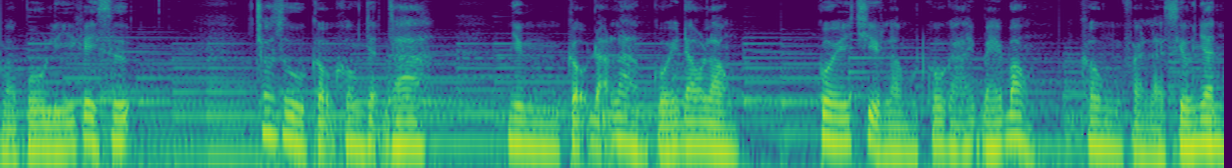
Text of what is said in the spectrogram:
mà vô lý gây sự cho dù cậu không nhận ra, nhưng cậu đã làm cô ấy đau lòng. Cô ấy chỉ là một cô gái bé bỏng, không phải là siêu nhân.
